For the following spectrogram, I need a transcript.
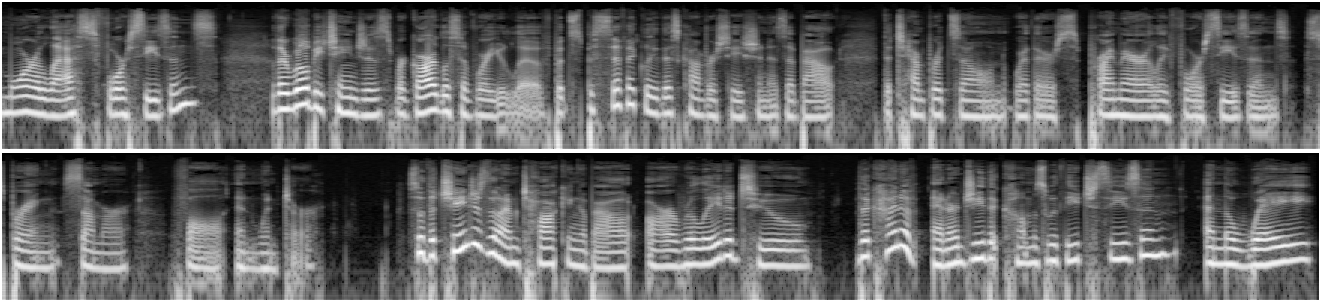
more or less four seasons. There will be changes regardless of where you live, but specifically, this conversation is about the temperate zone where there's primarily four seasons spring, summer, fall, and winter. So, the changes that I'm talking about are related to the kind of energy that comes with each season and the way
